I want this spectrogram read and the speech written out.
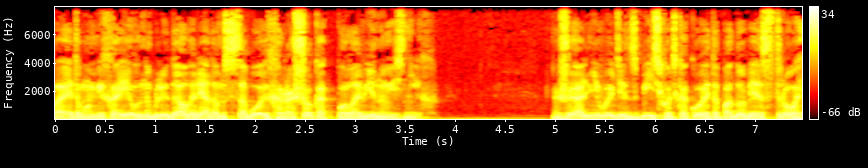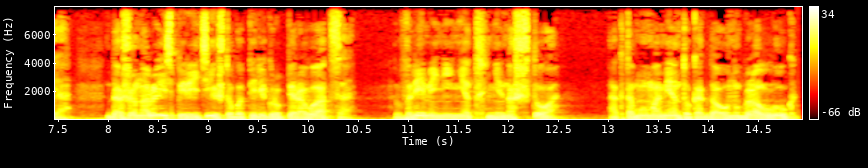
Поэтому Михаил наблюдал рядом с собой хорошо, как половину из них. Жаль, не выйдет сбить хоть какое-то подобие строя. Даже на рысь перейти, чтобы перегруппироваться. Времени нет ни на что. А к тому моменту, когда он убрал лук,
